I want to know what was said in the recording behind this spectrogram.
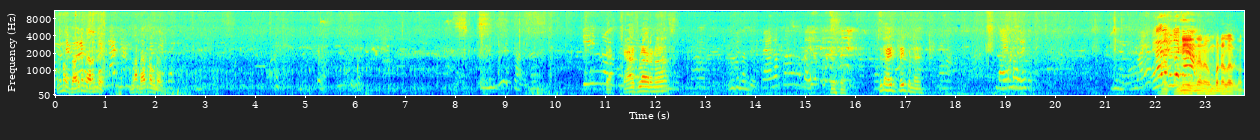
சும்மா தைரியமா இறங்கு. எல்லாம் பயப்படக்கூடாது கேர்ஃபுல்லாக இருக்கணும் சும்மா ஏறி ட்ரை பண்ணு. தண்ணி இருந்தால் ரொம்ப நல்லாயிருக்கும்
